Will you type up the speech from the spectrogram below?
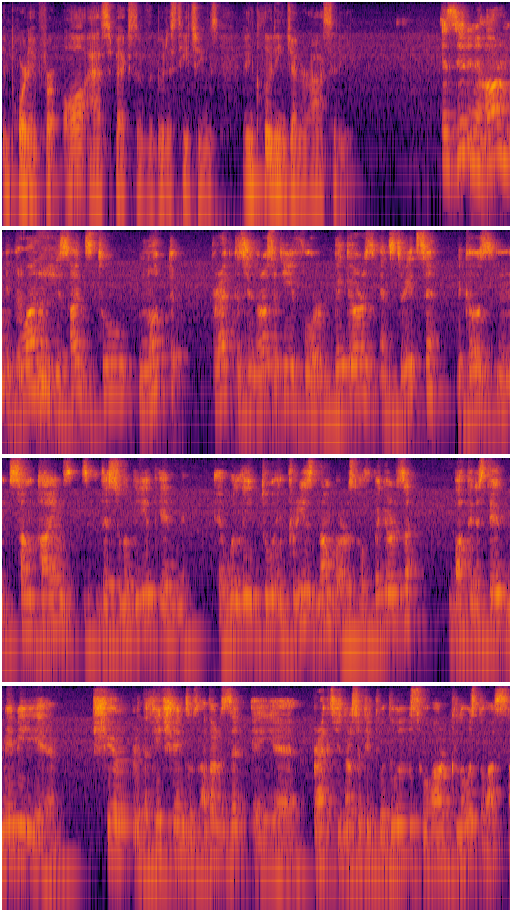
important for all aspects of the Buddhist teachings, including generosity. Is there any harm if one decides to not practice generosity for beggars and streets? Because mm, sometimes this will lead in will lead to increased numbers of beggars, but instead maybe uh, share the teachings with others, uh, practice generosity to those who are close to us.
